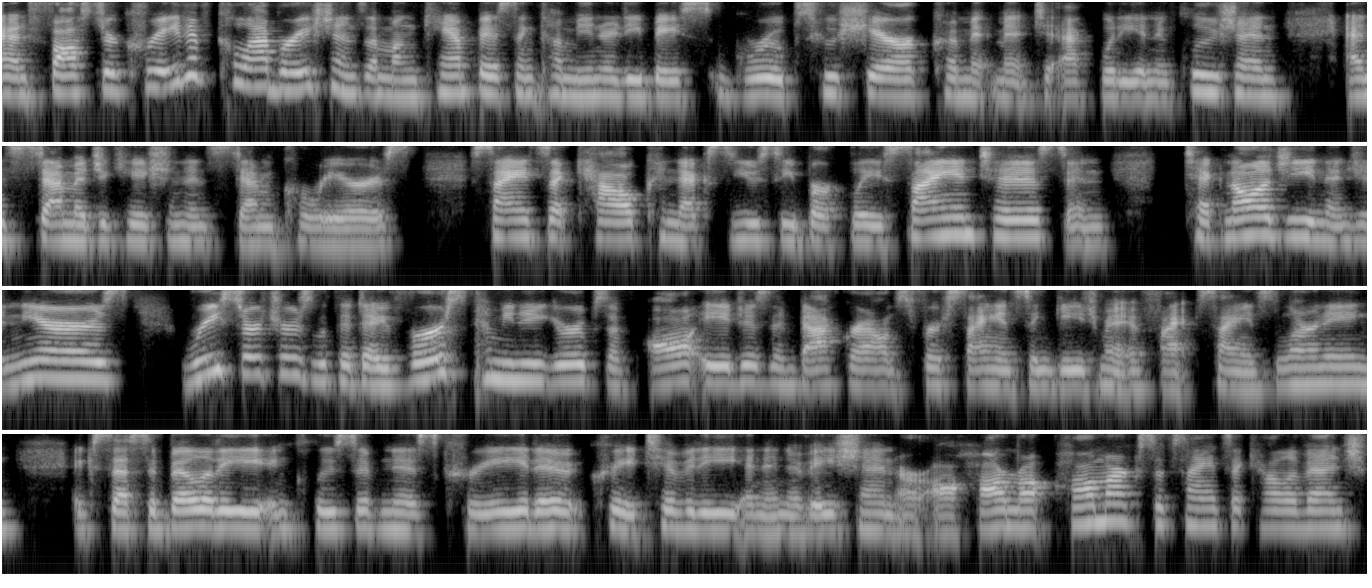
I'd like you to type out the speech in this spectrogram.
and foster creative collaborations among campus and community-based groups who share a commitment to equity and inclusion and STEM education and STEM careers. Science at Cal connects UC Berkeley scientists and technology and engineers, researchers with the diverse community groups of all ages and backgrounds for science engagement and science learning, accessibility, inclusiveness, creative creativity, and innovation are all hallmarks of Science at Cal Event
